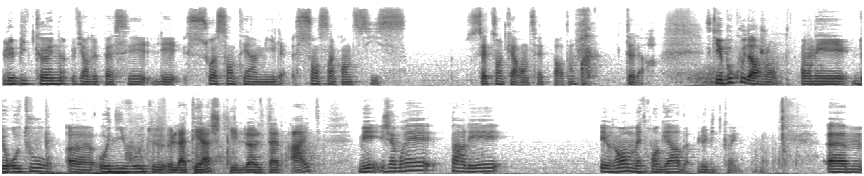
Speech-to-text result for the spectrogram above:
le Bitcoin vient de passer les 61 156 747 pardon dollars. Ce qui est beaucoup d'argent. On est de retour euh, au niveau de l'ATH, qui est l'all time height. Mais j'aimerais parler et vraiment mettre en garde le Bitcoin. Euh,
